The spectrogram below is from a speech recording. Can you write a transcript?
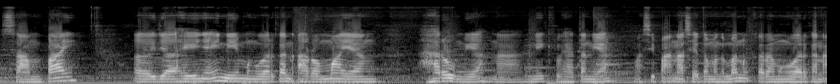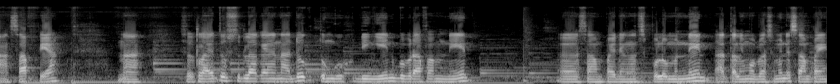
sampai e, jahenya ini mengeluarkan aroma yang harum ya. Nah, ini kelihatan ya, masih panas ya teman-teman karena mengeluarkan asap ya. Nah, setelah itu setelah kalian aduk, tunggu dingin beberapa menit e, sampai dengan 10 menit atau 15 menit sampai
